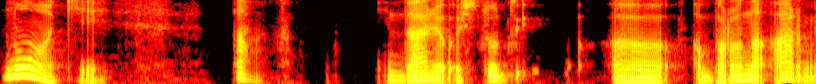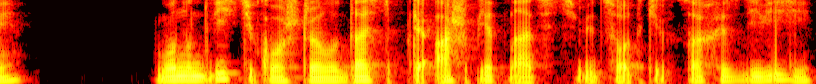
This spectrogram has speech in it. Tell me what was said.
Ну, окей. Так. І далі ось тут е, оборона армії. Воно 200 коштує, але дасть аж 15% захист дивізії,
